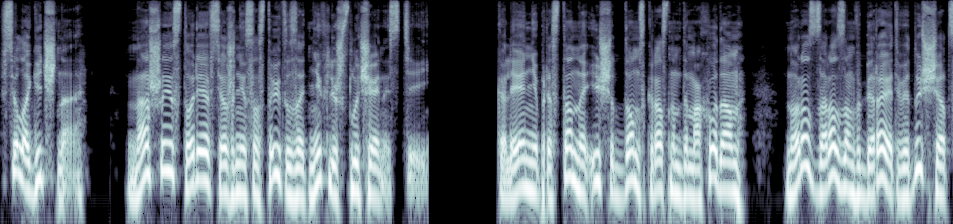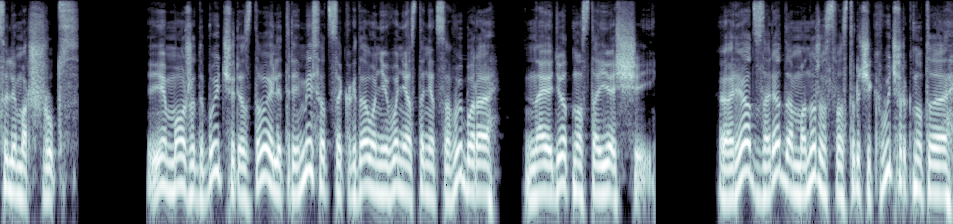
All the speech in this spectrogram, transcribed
Всё логично. Наша история все же не состоит из одних лишь случайностей. Калиэн непрестанно ищет дом с красным дымоходом, но раз за разом выбирает ведущий от цели маршрут. И, может быть, через два или три месяца, когда у него не останется выбора, найдет настоящий. Ряд за рядом множество строчек вычеркнуто,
